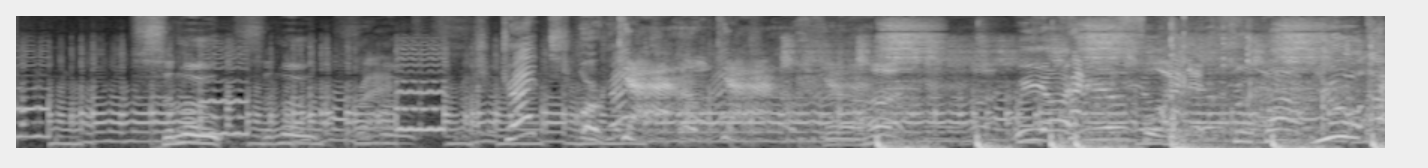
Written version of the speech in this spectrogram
Salute, salute. Stretch, work out. We are here For pop you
